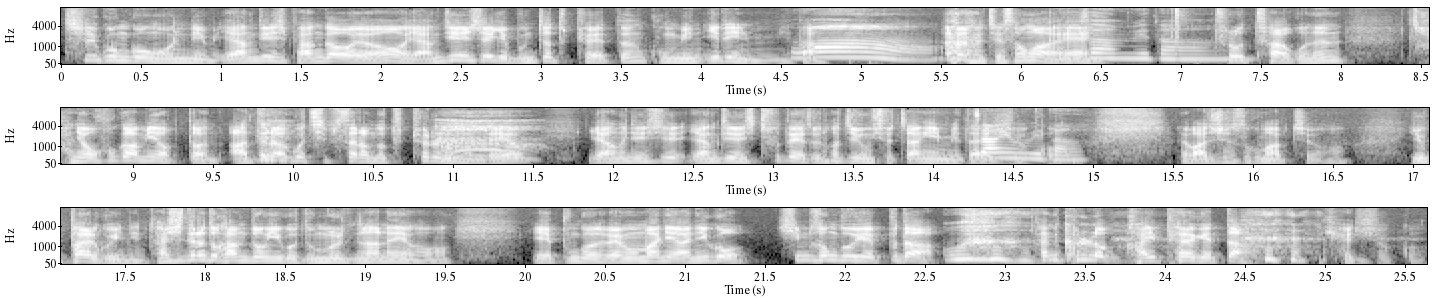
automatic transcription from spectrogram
7005님, 양진 씨 반가워요. 양진 씨에게 문자 투표했던 국민 1인입니다. 제 성화에 감사합니다. 트로트하고는 전혀 호감이 없던 아들하고 네. 집사람도 투표를 했는데요. 양진 씨, 양지은 씨 초대해준 허지웅 씨 짱입니다. 짱입니다. 해주셨고. 와주셔서 고맙죠. 6892님 다시 들어도 감동이고 눈물 나네요. 예쁜 건 외모만이 아니고 심성도 예쁘다. 팬클럽 가입해야겠다. 이렇게 해주셨고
